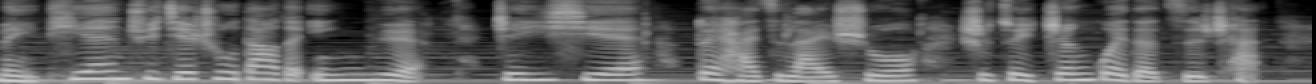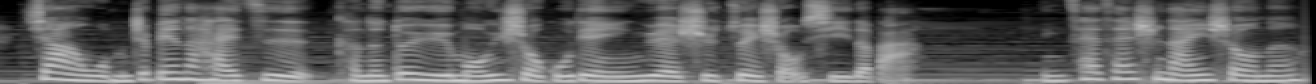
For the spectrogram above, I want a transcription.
每天去接触到的音乐，这一些对孩子来说是最珍贵的资产。像我们这边的孩子，可能对于某一首古典音乐是最熟悉的吧？您猜猜是哪一首呢？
